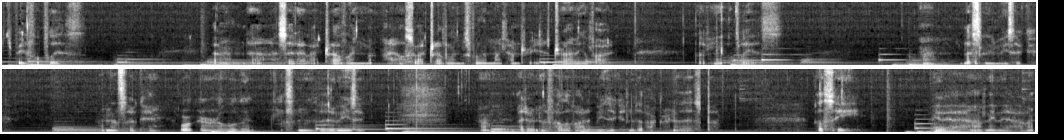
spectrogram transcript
It's a beautiful place. And uh, I said I like traveling, but I also like traveling within my country, just driving about, looking at the place, um, listening to music, and that's okay. We're gonna roll with it listen to a bit of music. Um, I don't know if I'll have added music into the background of this, but we'll see. Maybe I have, maybe I haven't.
